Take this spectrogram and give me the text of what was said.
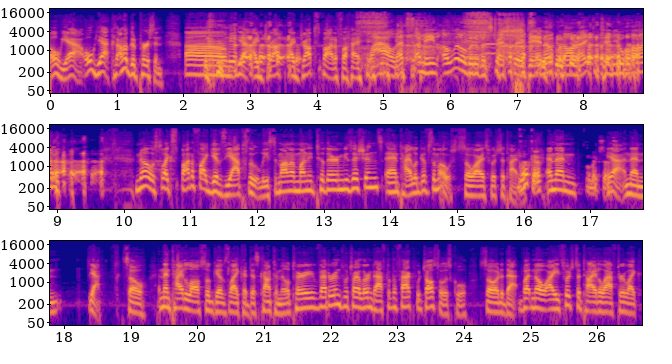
Oh yeah, oh yeah, because I'm a good person. Um, yeah, I dropped I dropped Spotify. Wow, that's, I mean, a little bit of a stretch there, Dano, but all right, continue on. No, so like Spotify gives the absolute least amount of money to their musicians, and Tidal gives the most. So I switched to Tidal. Okay. and then That makes sense. yeah, and then yeah, so and then Tidal also gives like a discount to military veterans, which I learned after the fact, which also is cool. So I did that, but no, I switched to Tidal after like,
